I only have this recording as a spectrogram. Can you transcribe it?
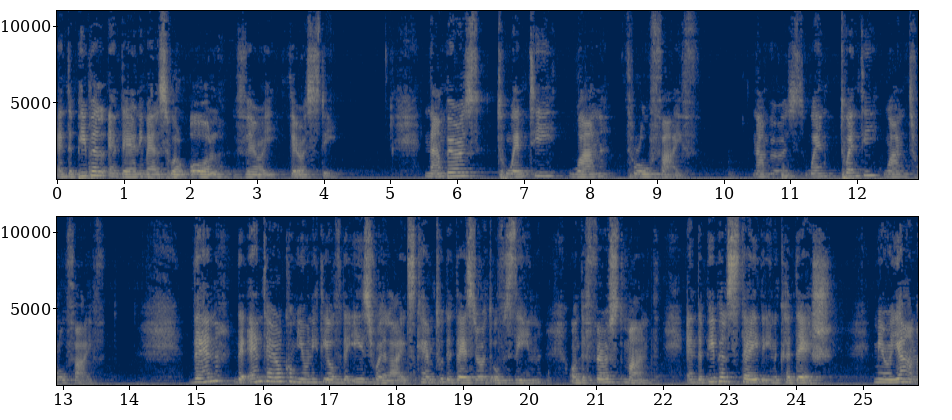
and the people and the animals were all very thirsty. Numbers 21 through 5. Numbers 21 through 5. Then the entire community of the Israelites came to the desert of Zin on the first month, and the people stayed in Kadesh. Miriam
